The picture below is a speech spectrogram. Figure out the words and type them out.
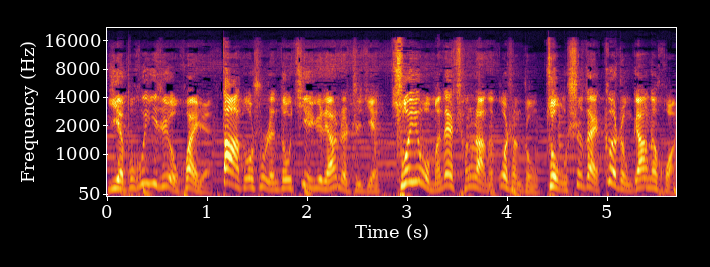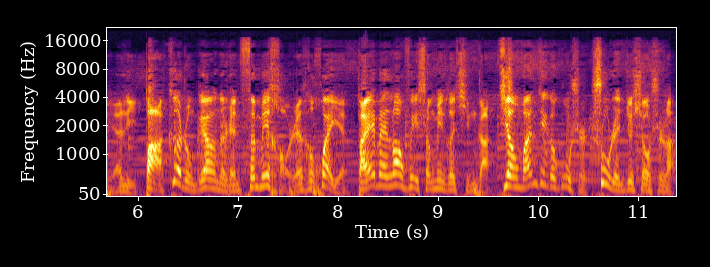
也不会一直有坏人。大多数人都介于两者之间。所以我们在成长的过程中，总是在各种各样的谎言里，把各种各样的人分为好人和坏人，白白浪费生命和情感。讲完这个故事，树人就消失了。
